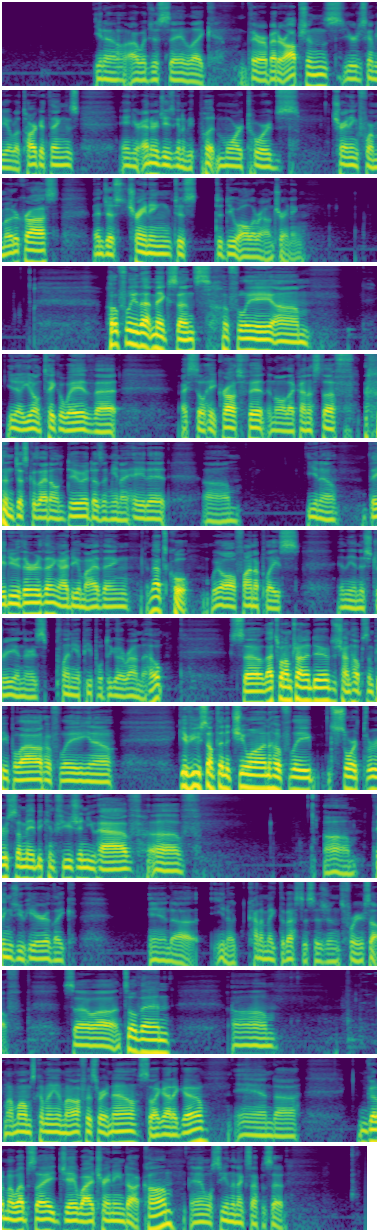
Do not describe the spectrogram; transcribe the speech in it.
you know, I would just say like there are better options. You're just gonna be able to target things and your energy is going to be put more towards training for motocross than just training just to do all around training. Hopefully that makes sense. Hopefully, um, you know, you don't take away that I still hate CrossFit and all that kind of stuff. just because I don't do it doesn't mean I hate it. Um, you know, they do their thing, I do my thing, and that's cool. We all find a place in the industry, and there's plenty of people to go around to help. So that's what I'm trying to do. Just trying to help some people out. Hopefully, you know, give you something to chew on. Hopefully, sort through some maybe confusion you have of um, things you hear, like, and uh, you know, kind of make the best decisions for yourself. So uh, until then, um, my mom's coming in my office right now, so I gotta go. And uh, you can go to my website, jytraining.com, and we'll see you in the next episode.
